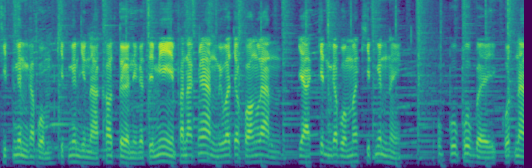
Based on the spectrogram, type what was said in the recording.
คิดเงินครับผมคิดเงินอยู่หน้าเคาน์เตอร์นี่ก็สิมีพนักงานหรือว่าเจ้าของร้านอยากกินครับผมมาคิดเงินให้ปุ๊บปุ๊บปุ๊บไปกดหน้า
